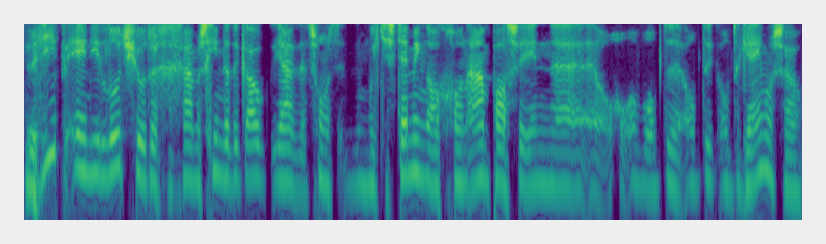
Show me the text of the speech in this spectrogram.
diep in die loot shooter gegaan. Misschien dat ik ook, ja, dat soms moet je stemming ook gewoon aanpassen in, eh, op, op, de, op, de, op de game of zo.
